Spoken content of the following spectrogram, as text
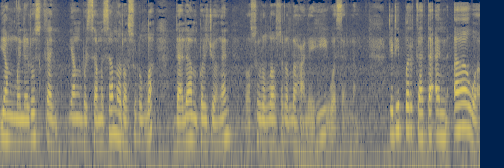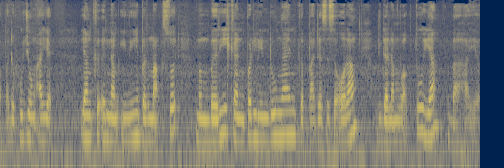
yang meneruskan yang bersama-sama Rasulullah dalam perjuangan Rasulullah sallallahu alaihi wasallam. Jadi perkataan awal pada hujung ayat yang keenam ini bermaksud memberikan perlindungan kepada seseorang di dalam waktu yang bahaya.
